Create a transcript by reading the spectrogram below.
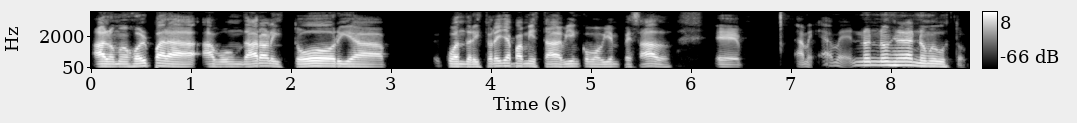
a lo mejor para abundar a la historia, cuando la historia ya para mí estaba bien, como bien pesado. Eh, a mí, no, no, en general no me gustó.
